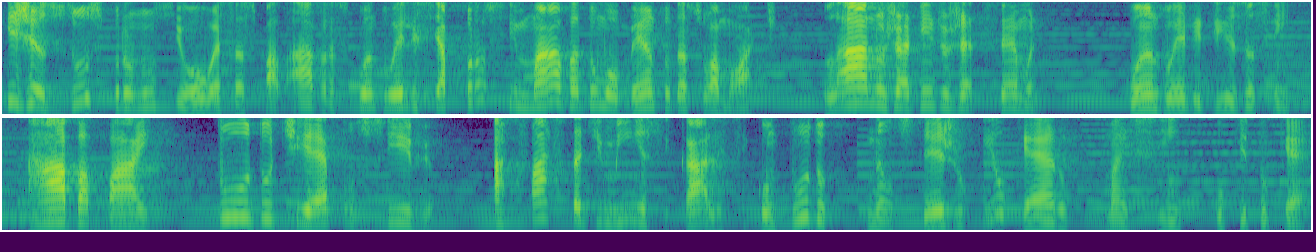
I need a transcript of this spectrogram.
que Jesus pronunciou essas palavras quando ele se aproximava do momento da sua morte, lá no jardim do Getsemane, quando ele diz assim: Aba, Pai, tudo te é possível. Afasta de mim esse cálice, contudo, não seja o que eu quero, mas sim o que tu queres.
